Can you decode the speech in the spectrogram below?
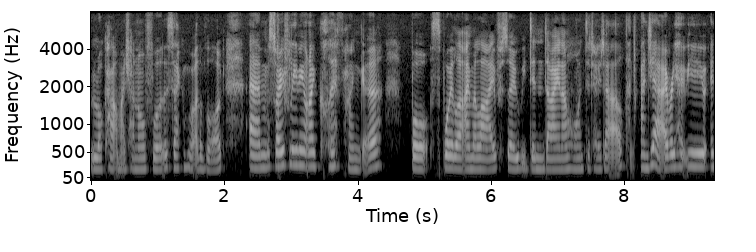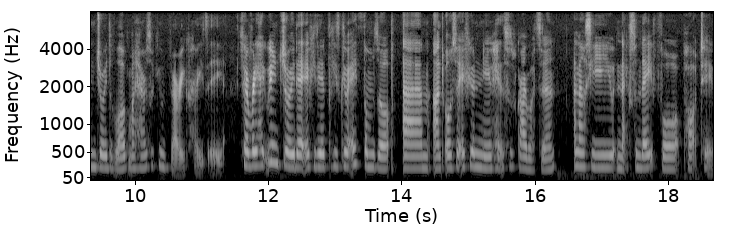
look out on my channel for the second part of the vlog. Um, sorry for leaving it on a cliffhanger, but spoiler, I'm alive, so we didn't die in our haunted hotel. And yeah, I really hope you enjoyed the vlog. My hair is looking very crazy. So I really hope you enjoyed it. If you did, please give it a thumbs up. Um, and also if you're new, hit the subscribe button. And I'll see you next Sunday for part two.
